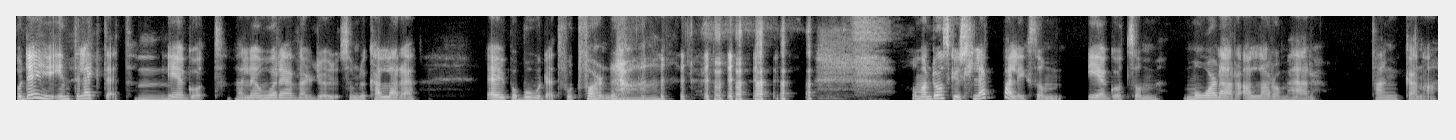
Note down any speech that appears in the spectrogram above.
och det är ju intellektet, Mm. egot, eller Mm. whatever du, som du kallar det, är ju på bordet fortfarande. Mm. Om man då skulle släppa liksom egot som målar alla de här tankarna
